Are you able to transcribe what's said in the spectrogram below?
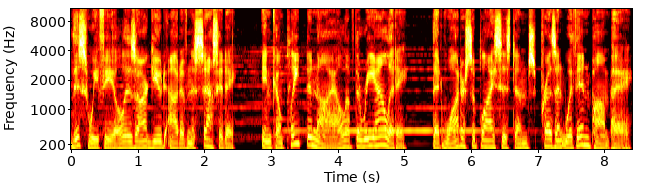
This we feel is argued out of necessity, in complete denial of the reality that water supply systems present within Pompeii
